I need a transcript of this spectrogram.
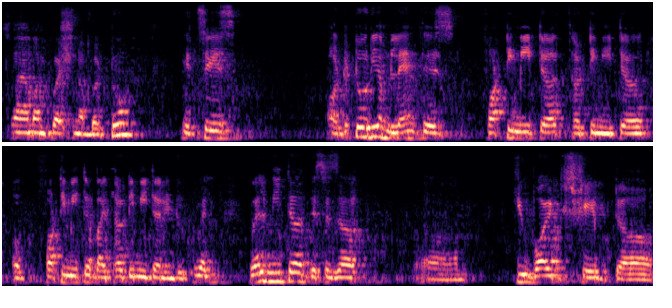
so I am on question number two. It says auditorium length is 40 meter, 30 meter, or 40 meter by 30 meter into 12, 12 meter. This is a uh, cuboid shaped uh,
